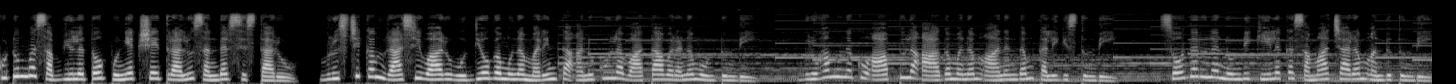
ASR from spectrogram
కుటుంబ సభ్యులతో పుణ్యక్షేత్రాలు సందర్శిస్తారు. వృశ్చికం రాశి వారు ఉద్యోగమున మరింత అనుకూల వాతావరణం ఉంటుంది. గృహమునకు ఆప్తుల ఆగమనం ఆనందం కలిగిస్తుంది. సోదరుల నుండి కీలక సమాచారం అందుతుంది.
